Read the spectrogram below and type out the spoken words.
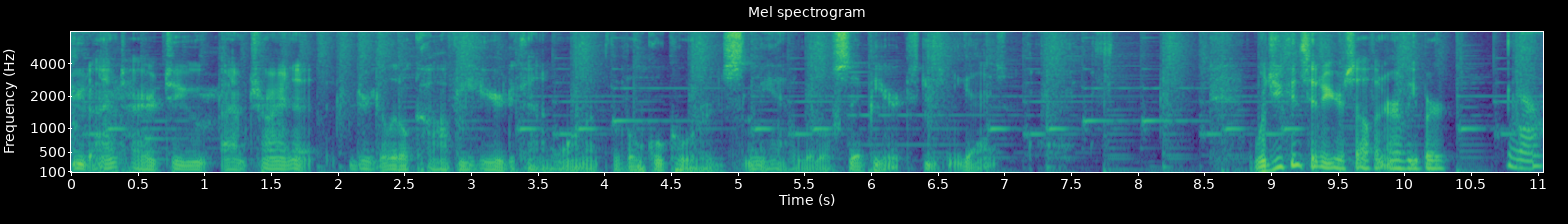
Dude, I'm tired too. I'm trying to drink a little coffee here to kind of warm up the vocal cords. Let me have a little sip here. Excuse me, guys. Would you consider yourself an early bird? No.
